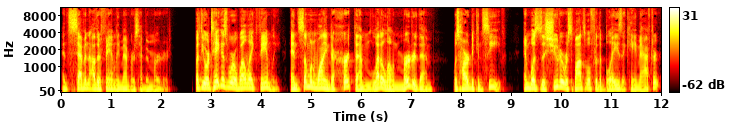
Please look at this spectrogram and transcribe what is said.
and seven other family members had been murdered. But the Ortegas were a well liked family and someone wanting to hurt them, let alone murder them, was hard to conceive. And was the shooter responsible for the blaze that came after?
